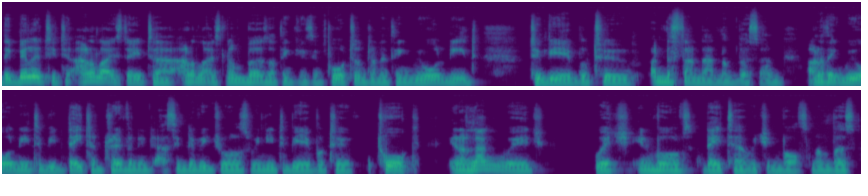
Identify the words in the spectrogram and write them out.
the ability to analyze data, analyze numbers, I think is important. And I think we all need to be able to understand our numbers. And, and I think we all need to be data driven as individuals. We need to be able to talk in a language which involves data, which involves numbers.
